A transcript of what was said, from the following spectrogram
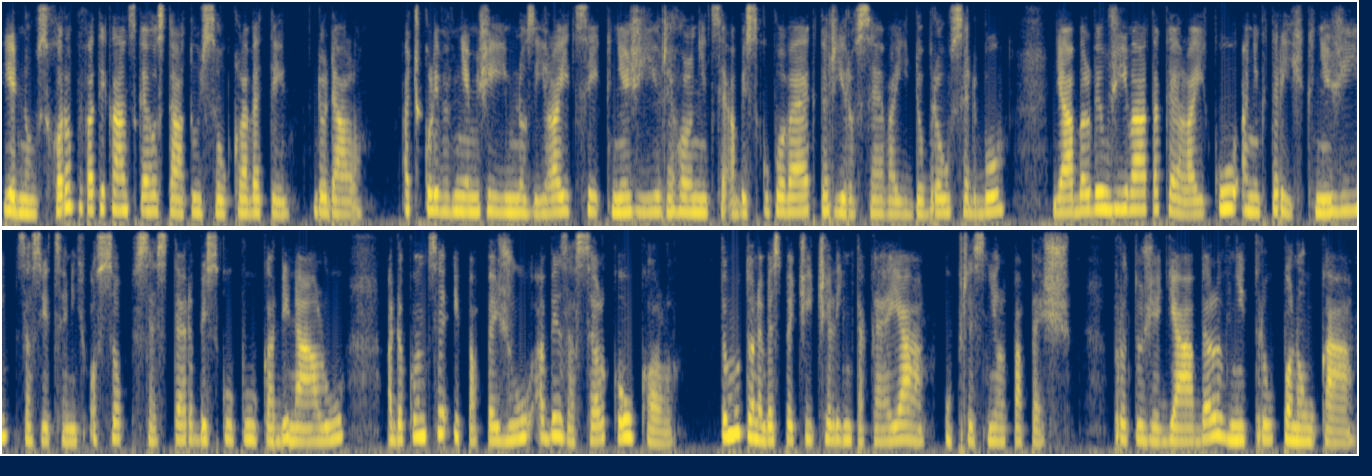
Jednou z chorob vatikánského státu jsou klevety, dodal. Ačkoliv v něm žijí mnozí lajci, kněží, řeholnice a biskupové, kteří rozsévají dobrou sedbu, ďábel využívá také lajků a některých kněží, zasvěcených osob, sester, biskupů, kardinálů a dokonce i papežů, aby zasel koukol. Tomuto nebezpečí čelím také já, upřesnil papež, protože ďábel vnitru ponouká.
